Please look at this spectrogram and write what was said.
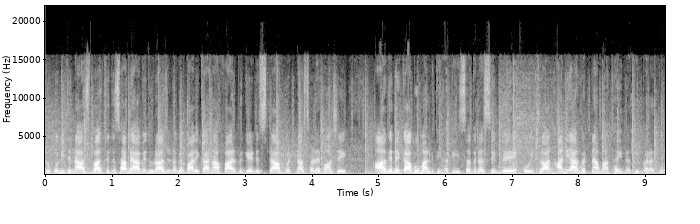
લોકોની જે નાસભાગ છે તે સામે આવી. ધોરાજી નગરપાલિકાના ફાયર બ્રિગેડ સ્ટાફ ઘટના સ્થળે પહોંચી આગને કાબૂમાં લીધી હતી. સદનસીબે કોઈ જાનહાનિ આ ઘટનામાં થઈ નથી, પરંતુ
